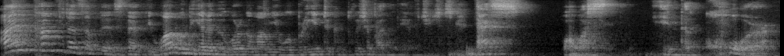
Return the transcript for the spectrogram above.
I am confident of this, that the one who began a good work among you will bring it to completion by the day of Jesus. That's what was in the core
